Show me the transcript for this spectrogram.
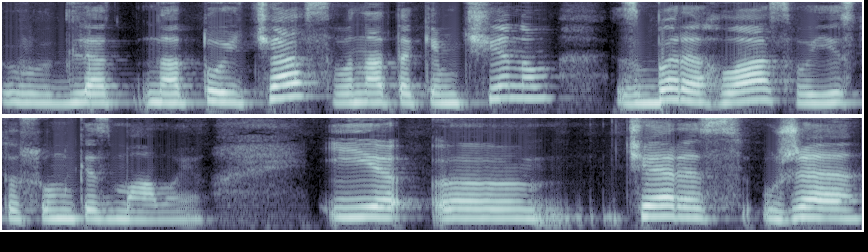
для, на той час вона таким чином зберегла свої стосунки з мамою. І е, через уже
